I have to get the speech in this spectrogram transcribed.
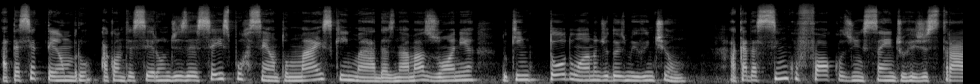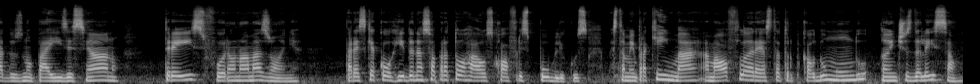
até setembro, aconteceram 16% mais queimadas na Amazônia do que em todo o ano de 2021. A cada cinco focos de incêndio registrados no país esse ano, três foram na Amazônia. Parece que a corrida não é só para torrar os cofres públicos, mas também para queimar a maior floresta tropical do mundo antes da eleição.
